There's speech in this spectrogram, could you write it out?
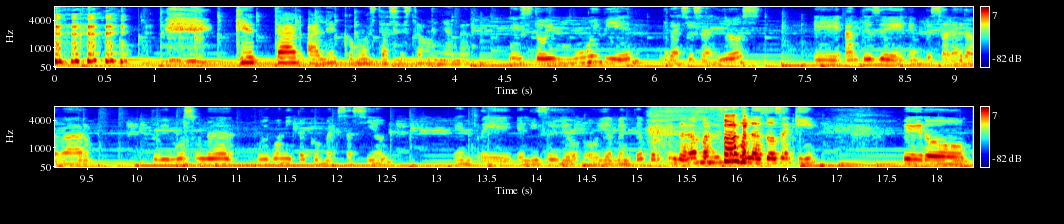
¿Qué tal, Ale? ¿Cómo estás esta mañana? Estoy muy bien, gracias a Dios. Eh, antes de empezar a grabar, tuvimos una muy bonita conversación entre Elisa y yo, obviamente, porque nada más estamos las dos aquí. Pero,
